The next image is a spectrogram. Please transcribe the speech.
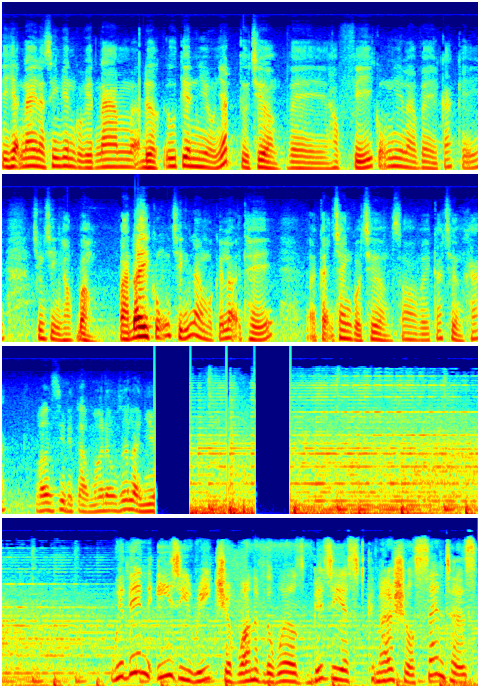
thì hiện nay là sinh viên của Việt Nam được ưu tiên nhiều nhất từ trường về học phí cũng như là về các cái chương trình học bổng và đây cũng chính là một cái lợi thế à, cạnh tranh của trường so với các trường khác. Vâng, xin được cảm ơn ông rất là nhiều. Within easy reach of one of the world's busiest commercial centres,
